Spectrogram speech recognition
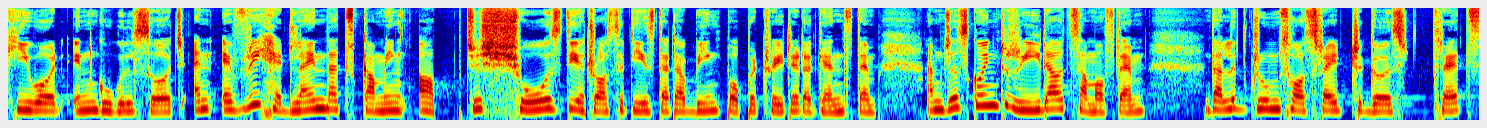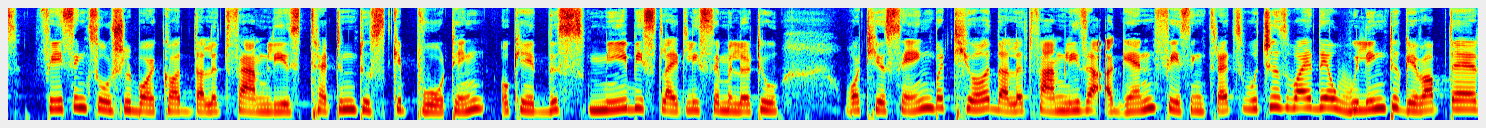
keyword in Google search, and every headline that's coming up just shows the atrocities that are being perpetrated against them. I'm just going to read out some of them. Dalit grooms horse ride triggers threats. Facing social boycott, Dalit families threaten to skip voting. Okay, this may be slightly similar to what you're saying, but here Dalit families are again facing threats, which is why they're willing to give up their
